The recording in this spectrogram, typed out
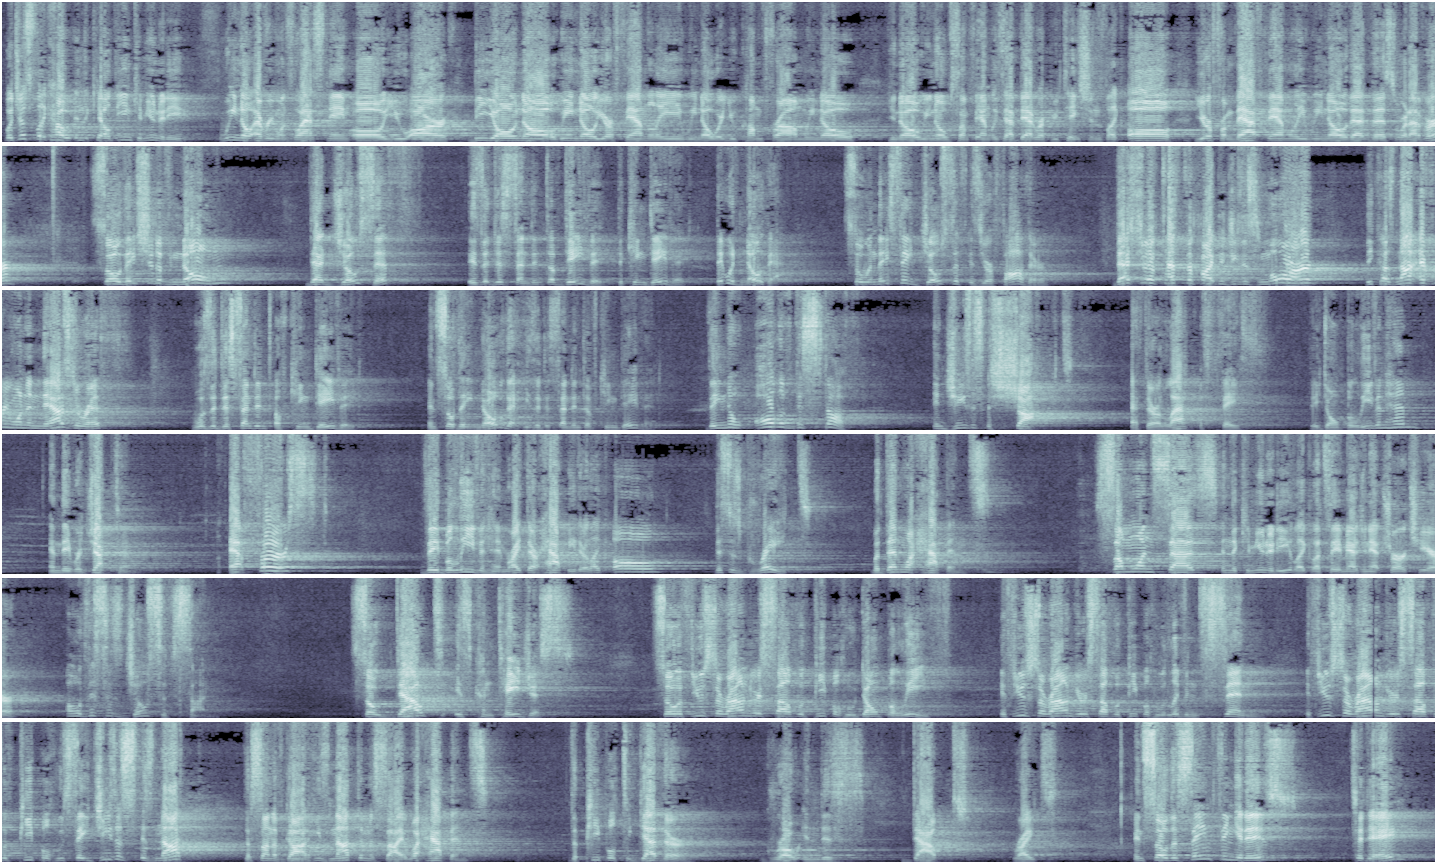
but just like how in the Chaldean community, we know everyone's last name. Oh, you are Biono. We know your family. We know where you come from. We know you know, we know some families have bad reputations, like, oh, you're from that family, we know that this, whatever. So they should have known that Joseph is a descendant of David, the King David. They would know that. So when they say Joseph is your father, that should have testified to Jesus more because not everyone in Nazareth was a descendant of King David. And so they know that he's a descendant of King David. They know all of this stuff. And Jesus is shocked at their lack of faith. They don't believe in him and they reject him. At first, they believe in him, right? They're happy. They're like, oh, this is great. But then what happens? Someone says in the community, like let's say, imagine at church here, oh, this is Joseph's son. So doubt is contagious. So if you surround yourself with people who don't believe, if you surround yourself with people who live in sin, if you surround yourself with people who say Jesus is not the Son of God, He's not the Messiah, what happens? The people together grow in this doubt, right? And so the same thing it is today.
